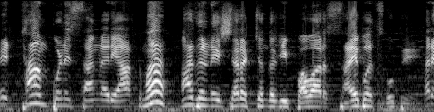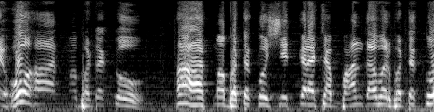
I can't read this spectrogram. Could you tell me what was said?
हे ठामपणे सांगणारी आत्मा आदरणीय शरदचंद्रजी पवार साहेबच होते. अरे हो हा आत्मा भटकतो. हा आत्मा भटकतो शेतकऱ्याच्या बांधावर भटकतो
